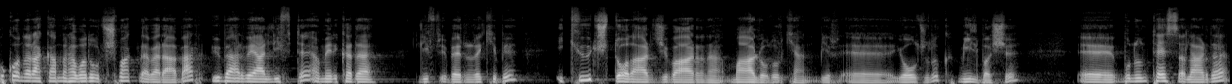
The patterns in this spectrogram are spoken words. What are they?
Bu konuda rakamlar havada uçuşmakla beraber Uber veya Lyft'te Amerika'da Lyft Uber'in rakibi 2-3 dolar civarına mal olurken bir e, yolculuk mil başı E, bunun Tesla'larda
